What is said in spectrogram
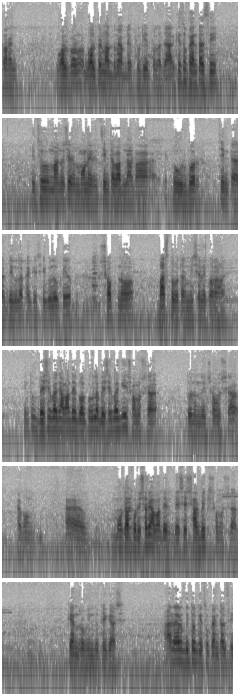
ধরেন গল্প, গল্পের মাধ্যমে আপনি ফুটিয়ে তোলা যায়। আর কিছু ফ্যান্টাসি কিছু মানুষের মনের চিন্তা ভাবনা বা একটু উর্বর চিন্তা যেগুলো থাকে সেগুলোকেও স্বপ্ন বাস্তবতার মিশেলে করা হয়। কিন্তু বেশিরভাগ আমাদের গল্পগুলো বেশিরভাগই সমস্যা, দৈনন্দিন সমস্যা এবং মোটা পরিসরে আমাদের দেশের সার্বিক সমস্যার কেন্দ্রবিন্দু থেকে আসে। আর এর ভিতর কিছু ফ্যান্টাসি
